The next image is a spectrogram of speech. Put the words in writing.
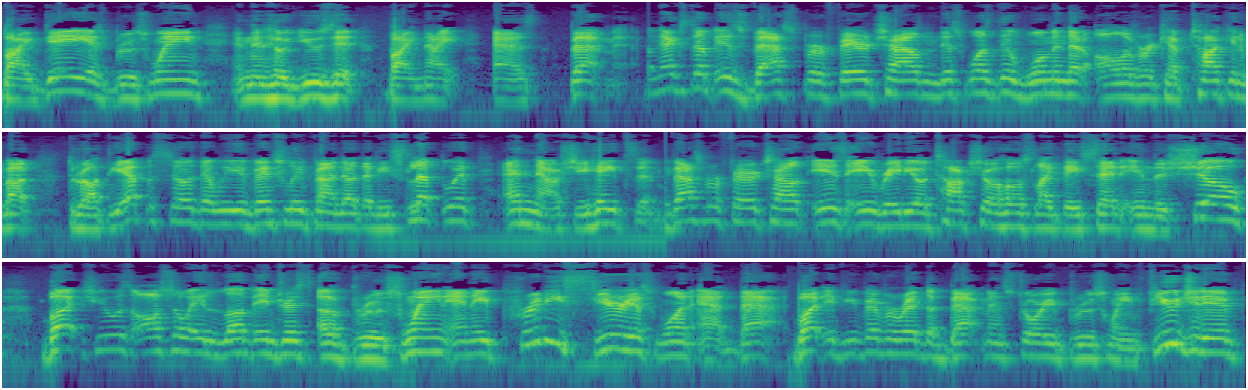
by day as Bruce Wayne and then he'll use it by night as Batman. Next up is Vesper Fairchild, and this was the woman that Oliver kept talking about throughout the episode that we eventually found out that he slept with, and now she hates him. Vesper Fairchild is a radio talk show host like they said in the show, but she was also a love interest of Bruce Wayne, and a pretty serious one at that. But if you've ever read the Batman story Bruce Wayne Fugitive,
